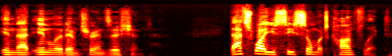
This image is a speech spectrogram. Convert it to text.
in that inlet of transition. That's why you see so much conflict.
